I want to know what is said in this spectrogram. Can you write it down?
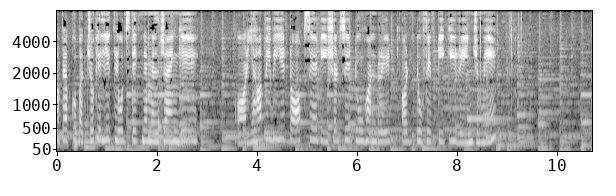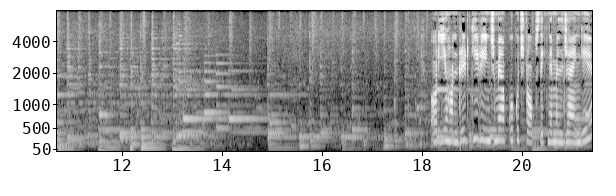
यहाँ पे आपको बच्चों के लिए क्लोथ्स देखने मिल जाएँगे। और यहाँ पे भी ये टॉप्स है टी शर्ट से 200 और 250 की रेंज में। और ये 100 की रेंज में आपको कुछ टॉप्स देखने मिल जाएँगे।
